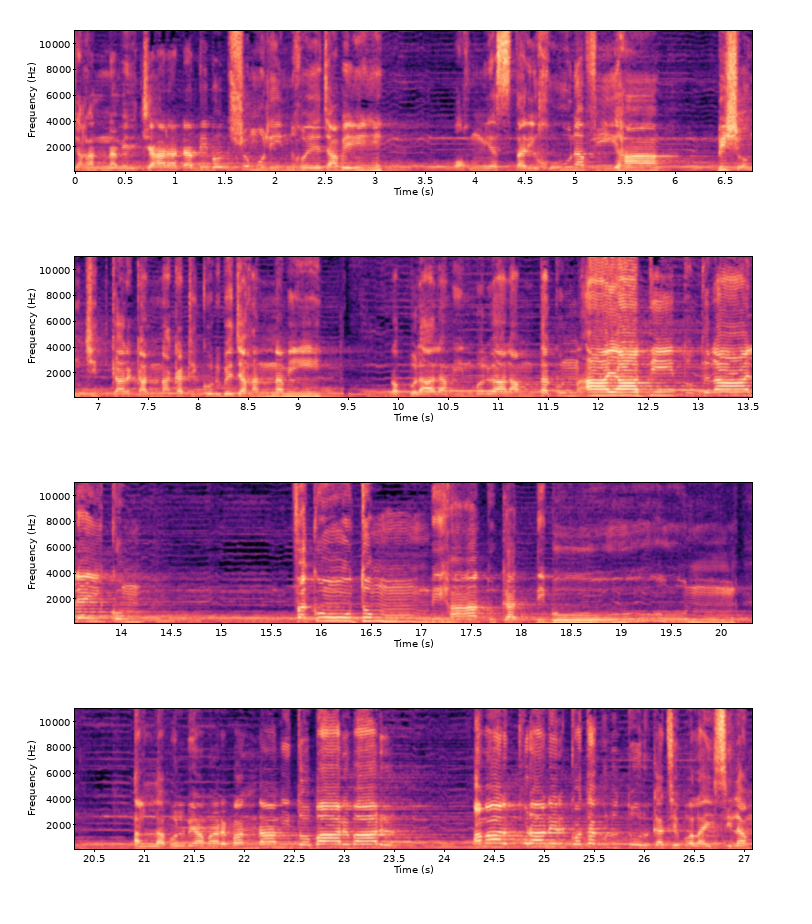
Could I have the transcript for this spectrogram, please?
জাহান্নামের চেহারাটা বিভৎস হয়ে যাবে। ফিহা। ভীষণ চিৎকার কান্নাকাটি করবে জাহান্নামী। রব্বুল আলামিন বলবে, আলাম তাকুন আয়াতি তুতলা আলাইকুম? ফাকুতুম বিহা তুকাদ্দিবুন। আল্লাহ বলবে, আমার বান্দা, আমি তো বারবার আমার কোরআনের কথাগুলো তোর কাছে বলাইছিলাম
